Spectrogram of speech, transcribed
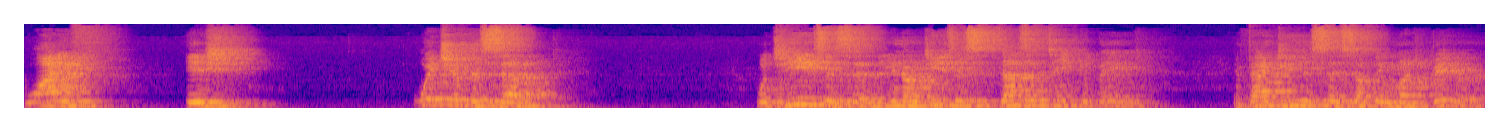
wife is she? Which of the seven? Well, Jesus said, you know, Jesus doesn't take the bait. In fact, Jesus says something much bigger.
